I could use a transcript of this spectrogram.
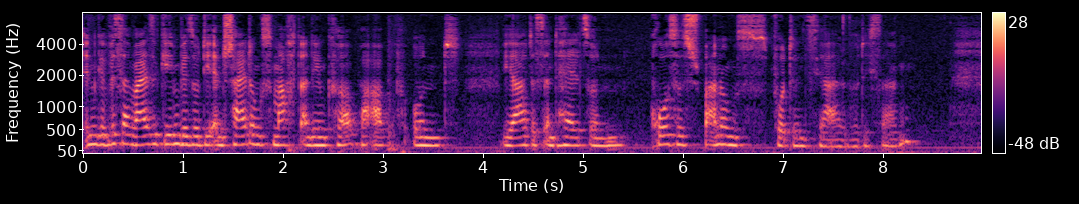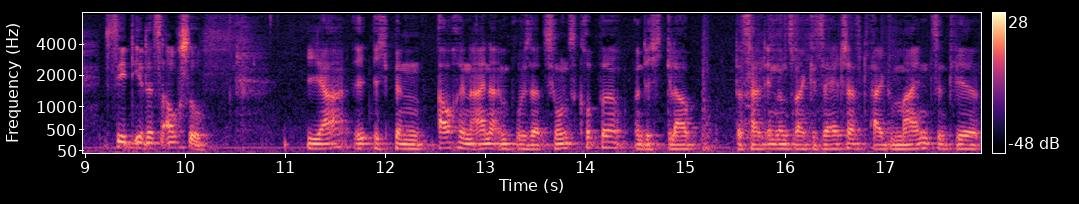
in gewisser Weise geben wir so die Entscheidungsmacht an den Körper ab. Und ja, das enthält so ein großes Spannungspotenzial, würde ich sagen. Seht ihr das auch so? Ja, ich bin auch in einer Improvisationsgruppe und ich glaube, dass halt in unserer Gesellschaft allgemein sind wir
